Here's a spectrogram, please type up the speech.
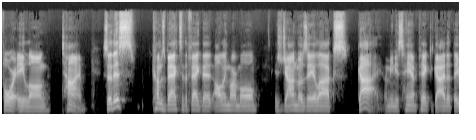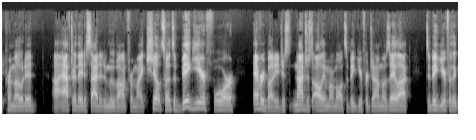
for a long time. So this comes back to the fact that Ollie Marmol is John Mozeliak's guy. I mean, he's handpicked guy that they promoted uh, after they decided to move on from Mike Shildt. So it's a big year for everybody, just not just Ollie Marmol. It's a big year for John Mozeliak. It's a big year for the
